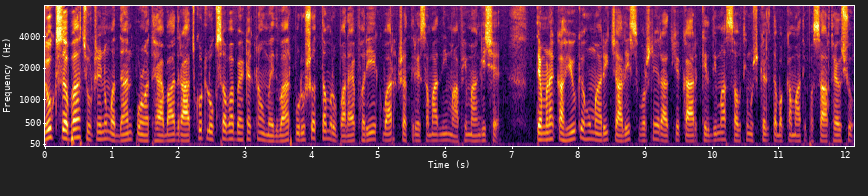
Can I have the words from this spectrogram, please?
લોકસભા ચૂંટણીનું મતદાન પૂર્ણ થયા બાદ રાજકોટ લોકસભા બેઠકના ઉમેદવાર પુરુષોત્તમ રૂપાલાએ ફરી એકવાર ક્ષત્રિય સમાજની માફી માંગી છે. તેમણે કહ્યું કે હું મારી ચાલીસ વર્ષની રાજકીય કારકિર્દીમાં સૌથી મુશ્કેલ તબક્કામાંથી પસાર થયો છું.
